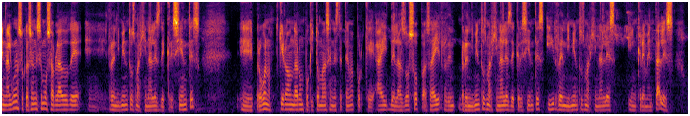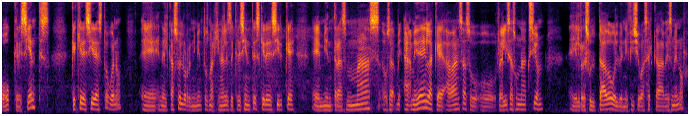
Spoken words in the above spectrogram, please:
en algunas ocasiones hemos hablado de eh, rendimientos marginales decrecientes, eh, pero bueno, quiero ahondar un poquito más en este tema porque hay de las dos sopas, hay rendimientos marginales decrecientes y rendimientos marginales incrementales o crecientes. ¿Qué quiere decir esto? Bueno, eh, en el caso de los rendimientos marginales decrecientes, quiere decir que mientras más, o sea, a medida en la que avanzas o, realizas una acción, el resultado o el beneficio va a ser cada vez menor.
